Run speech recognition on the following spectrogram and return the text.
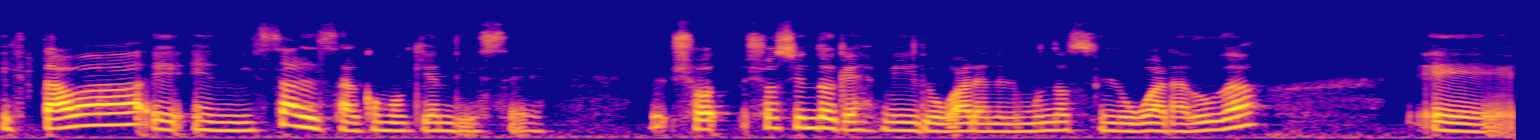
estaba eh, en mi salsa, como quien dice. Yo, yo, siento que es mi lugar en el mundo, sin lugar a duda. Eh,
